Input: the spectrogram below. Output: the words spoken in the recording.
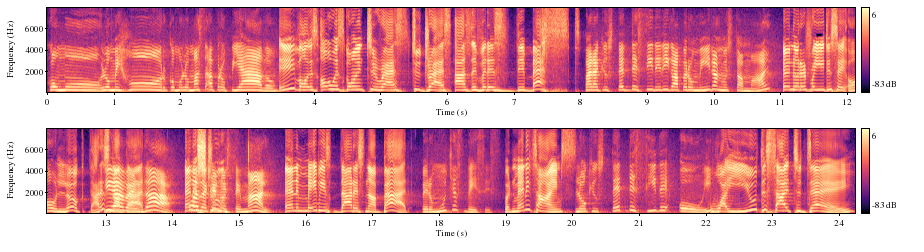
como lo mejor, como lo más apropiado, Evil is always going to rest to dress as if it is the best. Para que usted decida y diga, pero mira, no está mal. In order for you to say, "Oh, look, that is Y not es bad." verdad, And it's puede que no true. esté mal, And maybe that is not bad, pero muchas veces but many times lo que usted decide hoy, what you decide today,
